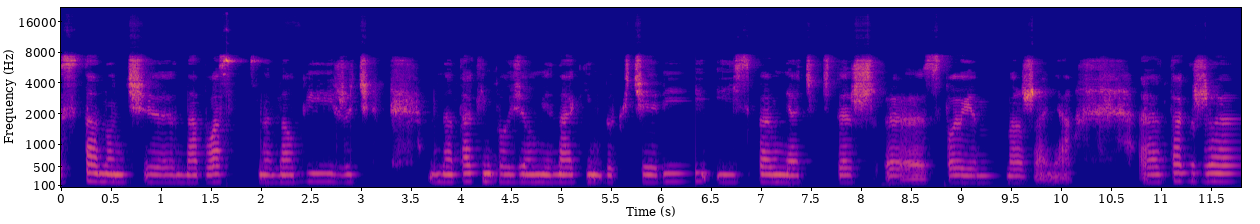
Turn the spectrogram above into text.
stanąć y, na własne nogi i żyć na takim poziomie, na jakim by chcieli i spełniać też swoje marzenia. E, także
